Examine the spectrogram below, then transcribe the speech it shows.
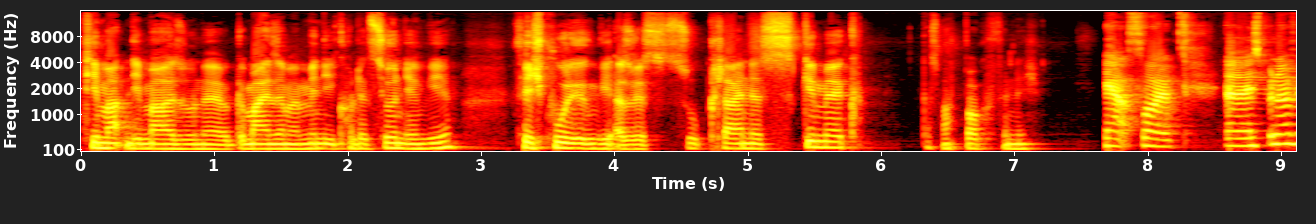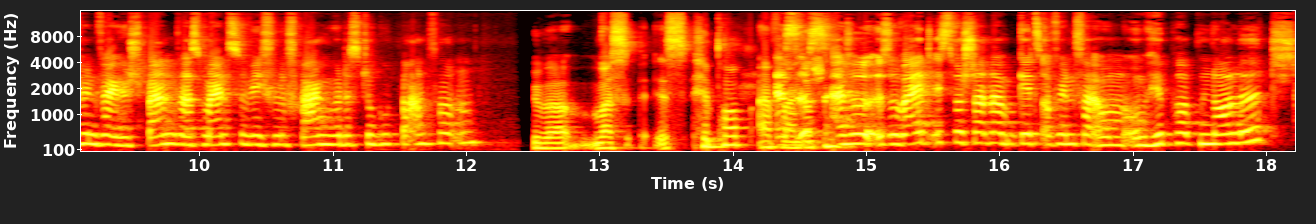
Thema, hatten die mal so eine gemeinsame Mini-Kollektion irgendwie. Finde ich cool irgendwie. Also jetzt so kleines Gimmick. Das macht Bock, finde ich. Ja, voll. Äh, ich bin auf jeden Fall gespannt. Was meinst du, wie viele Fragen würdest du gut beantworten? Über was ist Hip-Hop? Also, soweit ich es verstanden habe, geht es auf jeden Fall um, um Hip-Hop-Knowledge.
